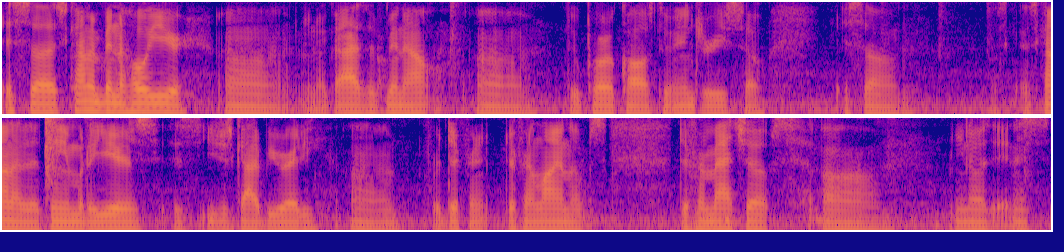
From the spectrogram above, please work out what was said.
It's uh, it's kind of been the whole year. Uh, you know, guys have been out um, through protocols, through injuries, so it's um, it's, it's kind of the theme of the years. Is you just got to be ready um, for different different lineups, different matchups. Um, you know, and it's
